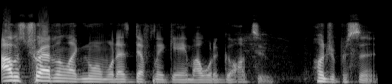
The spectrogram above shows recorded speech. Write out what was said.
I was traveling like normal, that's definitely a game I would have gone to, hundred percent.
